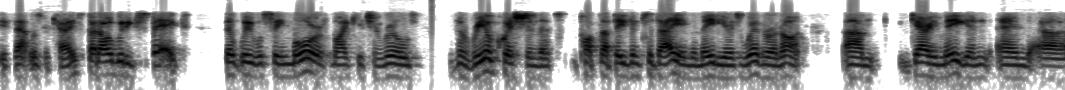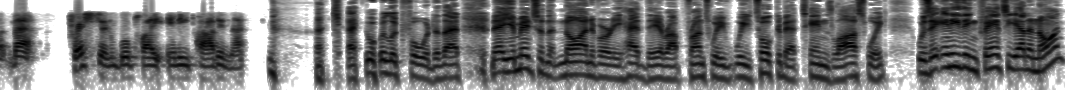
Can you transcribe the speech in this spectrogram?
if that was the case. But I would expect that we will see more of My Kitchen Rules. The real question that's popped up even today in the media is whether or not um, Gary Mehigan and uh, Matt Preston will play any part in that. Okay, we'll look forward to that. Now, you mentioned that nine have already had their up fronts. We we talked about tens last week. Was there anything fancy out of nine?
